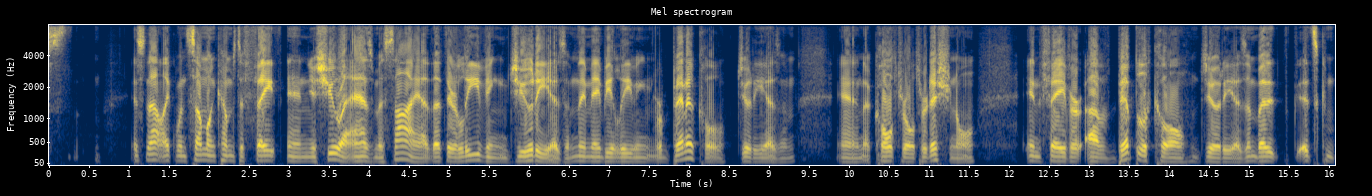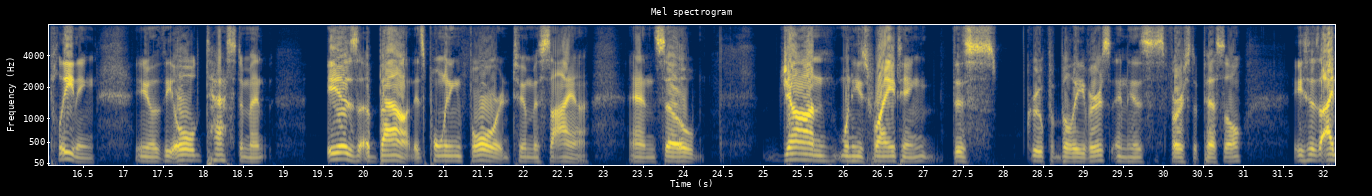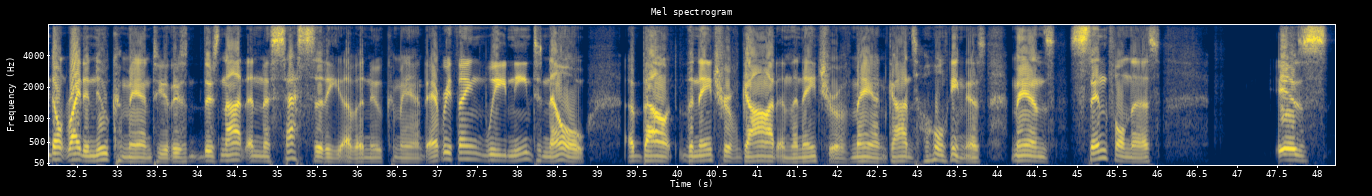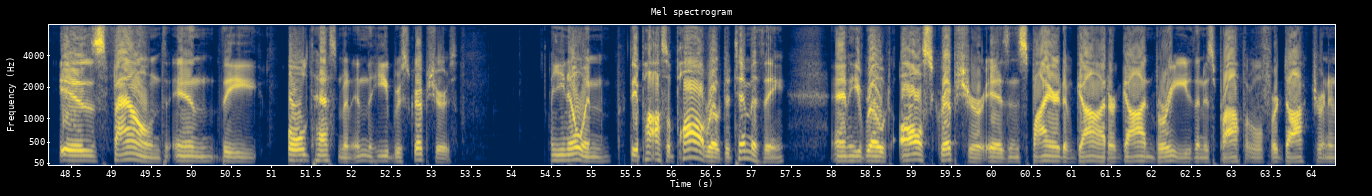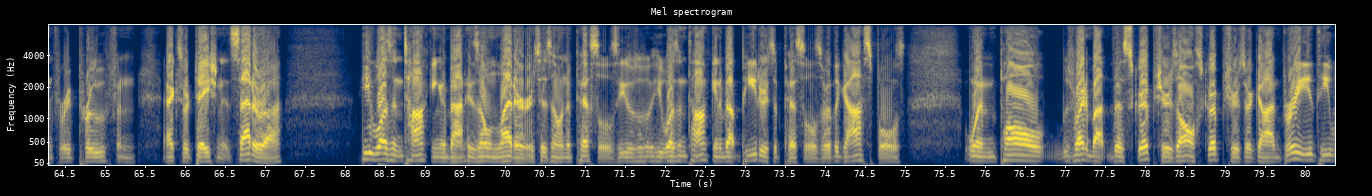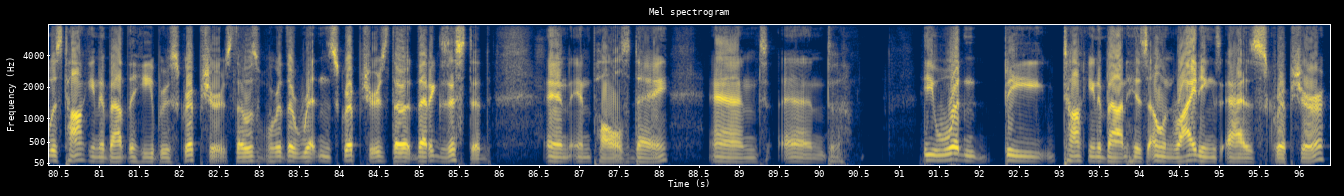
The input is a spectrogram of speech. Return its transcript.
it's not like when someone comes to faith in Yeshua as Messiah that they're leaving Judaism. They may be leaving rabbinical Judaism and a cultural traditional in favor of biblical Judaism, but it, it's completing. You know, the Old Testament is about, it's pointing forward to Messiah. And so John, when he's writing this group of believers in his first epistle, he says, I don't write a new command to you. There's, there's not a necessity of a new command. Everything we need to know about the nature of God and the nature of man, God's holiness, man's sinfulness, is is found in the Old Testament in the Hebrew Scriptures. You know, when the Apostle Paul wrote to Timothy, and he wrote, All Scripture is inspired of God or God breathed and is profitable for doctrine and for reproof and exhortation, etc. He wasn't talking about his own letters, his own epistles. He was he wasn't talking about Peter's epistles or the Gospels when Paul was writing about the scriptures, all scriptures are God breathed, he was talking about the Hebrew scriptures. Those were the written scriptures that, that existed in in Paul's day. And and he wouldn't be talking about his own writings as scripture.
